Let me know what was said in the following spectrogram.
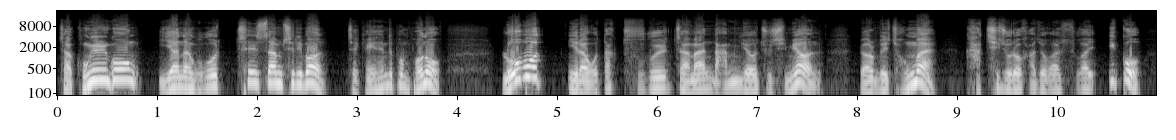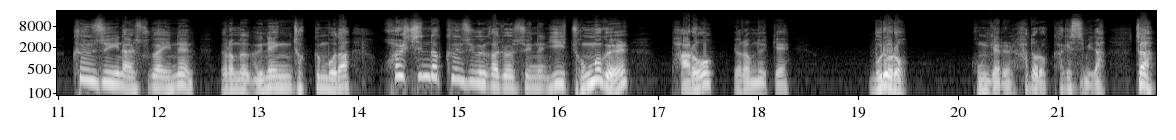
자, 010-2199-7372번 제 개인 핸드폰 번호 로봇이라고 딱 두 글자만 남겨주시면 여러분들이 정말 가치주로 가져갈 수가 있고 큰 수익이 날 수가 있는 여러분 은행 적금보다 훨씬 더 큰 수익을 가져올 수 있는 이 종목을 바로 여러분들께 무료로 공개를 하도록 하겠습니다. 자,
